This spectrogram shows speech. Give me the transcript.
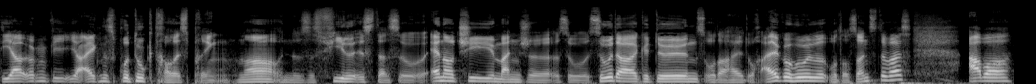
die ja irgendwie ihr eigenes Produkt rausbringen. Ne? Und es ist viel, ist das so Energy, manche so Soda-Gedöns oder halt auch Alkohol oder sonst was. Aber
